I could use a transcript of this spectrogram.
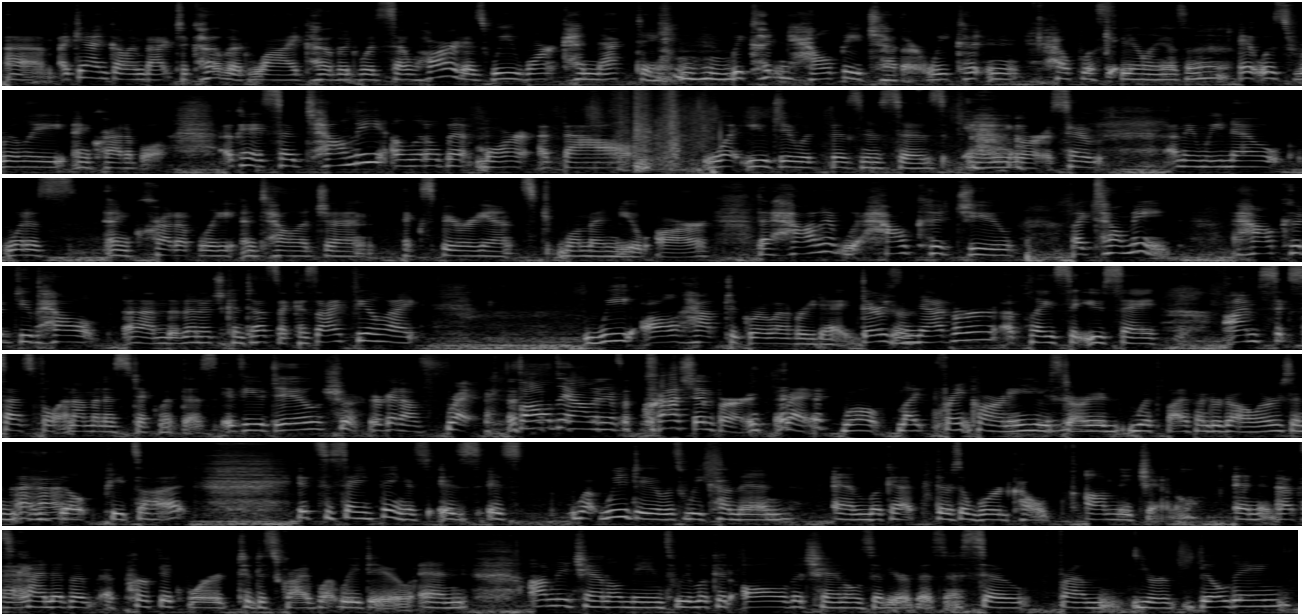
um, again going back to covid why covid was so hard is we weren't connecting Mm-hmm. we couldn't help each other we couldn't helpless feeling isn't it it was really incredible. Okay, so tell me a little bit more about what you do with businesses in your. So, I mean, we know what an incredibly intelligent, experienced woman you are. But how did how could you like tell me how could you help um, the vintage Contessa? Because I feel like we all have to grow every day. There's Sure. never a place that you say, I'm successful and I'm going to stick with this. If you do, Sure. you're going to Right. fall down and crash and burn. right. Well, like Frank Carney, who started with five hundred dollars and, Uh-huh. and built Pizza Hut, it's the same thing. Is is is what we do is we come in and look at. There's a word called omni-channel, and that's Okay. kind of a, a perfect word to describe what we do. And omni-channel means we look at all the channels of your business. So from your building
